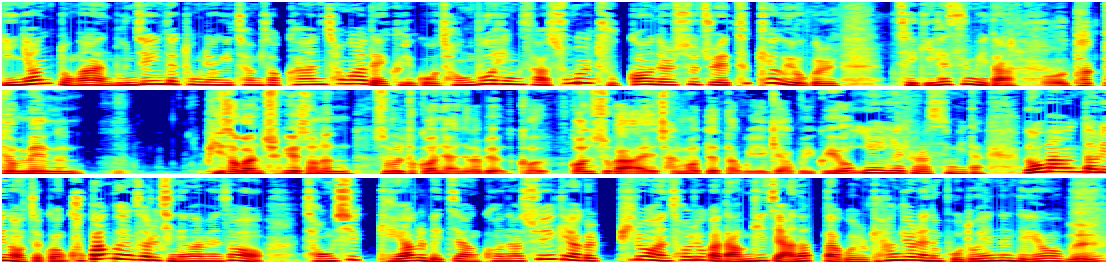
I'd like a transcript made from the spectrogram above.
2년 동안 문재인 대통령이 참석한 청와대 그리고 정부 행사 22건을 수주해 특혜 의혹을 제기했습니다. 어, 탁현민 비서관 측에서는 22건이 아니라 몇, 건수가 아예 잘못됐다고 얘기하고 있고요. 예, 예, 그렇습니다. 노바운더리는 어쨌건 국방부 행사를 진행하면서 정식 계약을 맺지 않거나 수의 계약을 필요한 서류가 남기지 않았다고 이렇게 한겨레는 보도했는데요. 네.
